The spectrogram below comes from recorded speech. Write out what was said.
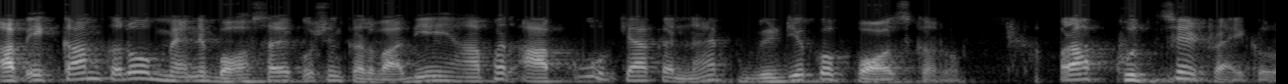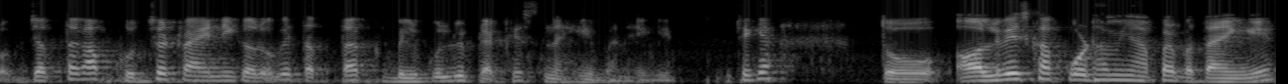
आप एक काम करो, मैंने बहुत सारे क्वेश्चन करवा दिए यहाँ पर। आपको क्या करना है? वीडियो को पॉज करो। और आप खुद से ट्राई करो। जब तक आप खुद से ट्राई नहीं करोगे, तब तक बिल्कुल भी प्रैक्टिस नहीं बनेगी। ठीक है? तो ऑलवेज का कोड हम यहाँ पर बताएँगे।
